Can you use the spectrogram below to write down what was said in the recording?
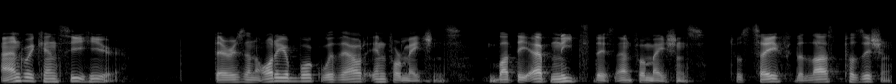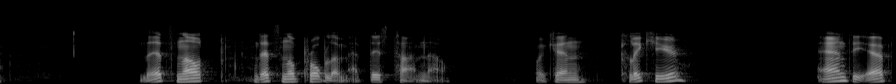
and we can see here there is an audiobook without informations, but the app needs these informations to save the last position. That's not that's no problem at this time now. We can click here and the app.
